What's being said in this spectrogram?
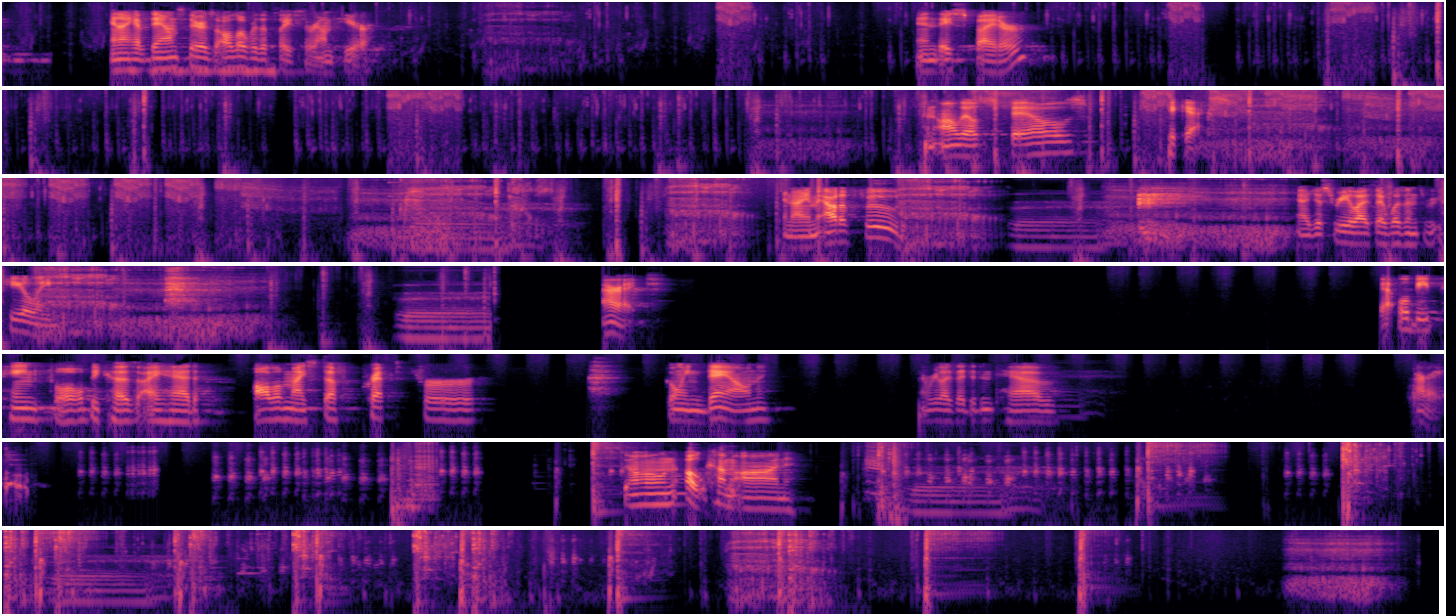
And I have downstairs all over the place around here. And a spider. When all else spells, pickaxe. And I am out of food. I just realized I wasn't healing. Alright. That will be painful because I had all of my stuff prepped for going down. I realized I didn't have. All right. Stone. Oh, come on. Mm.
